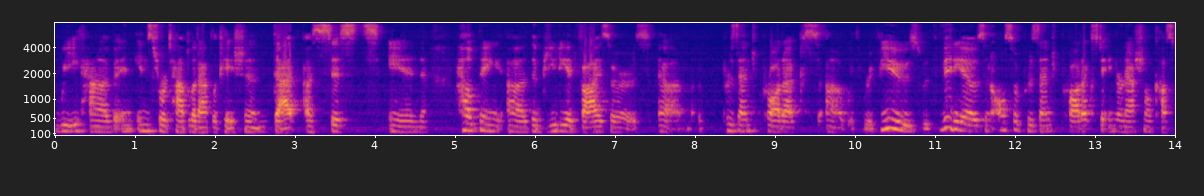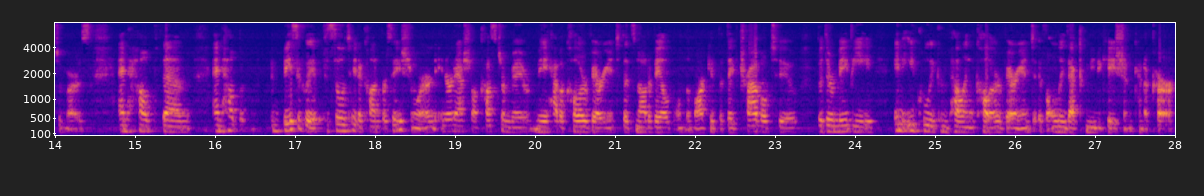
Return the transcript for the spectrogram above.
we have an in-store tablet application that assists in helping uh, the beauty advisors um, present products uh, with reviews, with videos, and also present products to international customers and help them and help basically facilitate a conversation where an international customer may, may, have a color variant that's not available in the market that they've traveled to, but there may be an equally compelling color variant if only that communication can occur.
